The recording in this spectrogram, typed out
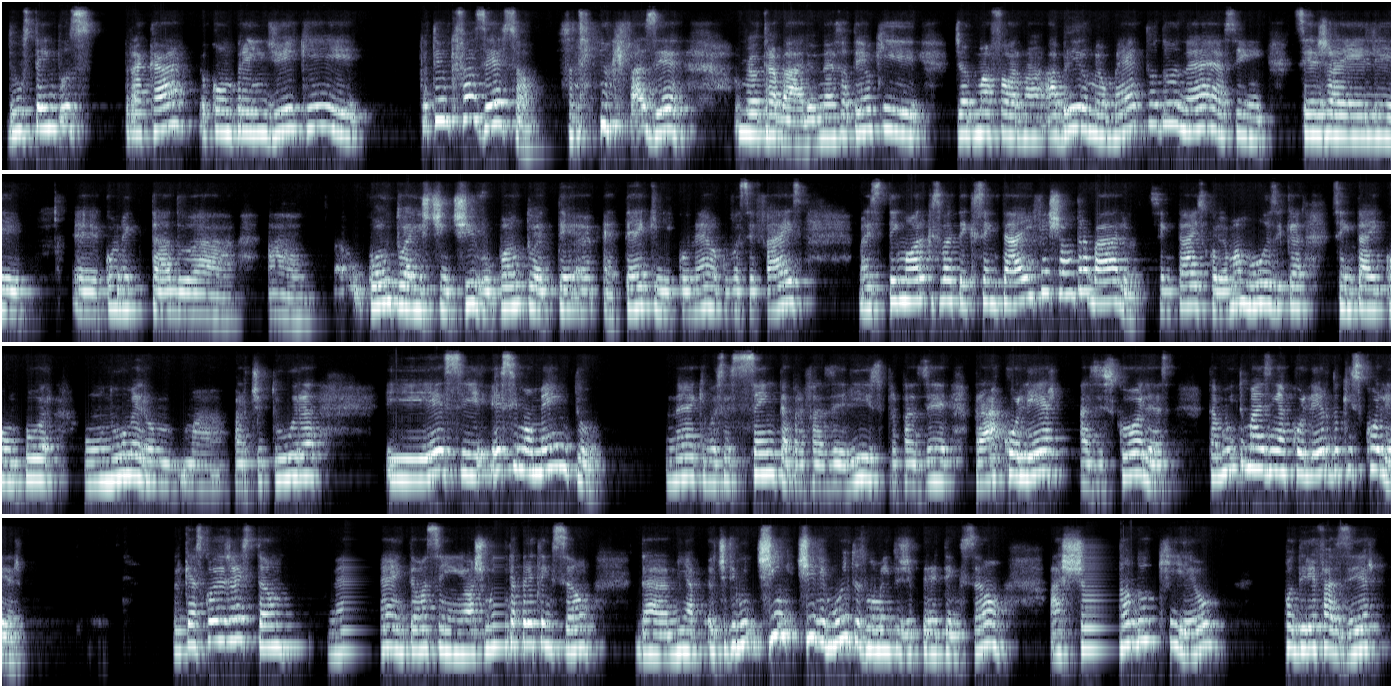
de uns tempos para cá eu compreendi que, que eu tenho que fazer só, só tenho que fazer o meu trabalho, né? Só tenho que de alguma forma abrir o meu método, né? Assim, seja ele é, conectado a, a o quanto é instintivo, o quanto é, te, é técnico, né, o que você faz, mas tem uma hora que você vai ter que sentar e fechar um trabalho, sentar, escolher uma música, sentar e compor um número, uma partitura, e esse esse momento, né, que você senta para fazer isso, para fazer, para acolher as escolhas, está muito mais em acolher do que escolher, porque as coisas já estão, né? É, então, assim, eu acho muita pretensão da minha. Eu tive, tive muitos momentos de pretensão, achando que eu poderia fazer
